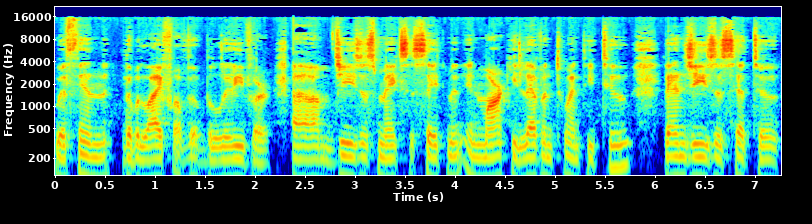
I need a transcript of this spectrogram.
within the life of the believer. Um, Jesus makes a statement in Mark eleven twenty two. Then Jesus said to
